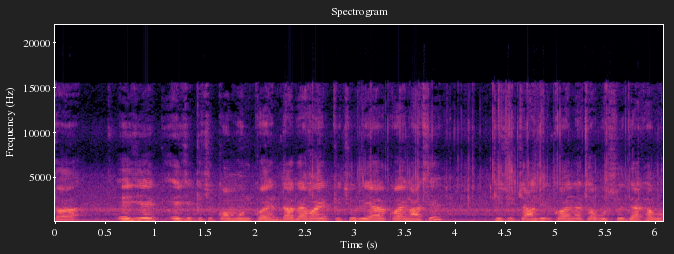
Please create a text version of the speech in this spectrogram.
তা এই যে এই যে কিছু কমন কয়েন দাদাভাইয়ের কিছু রেয়ার কয়েন আছে, কিছু চাঁদির কয়েন আছে, অবশ্যই দেখাবো।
